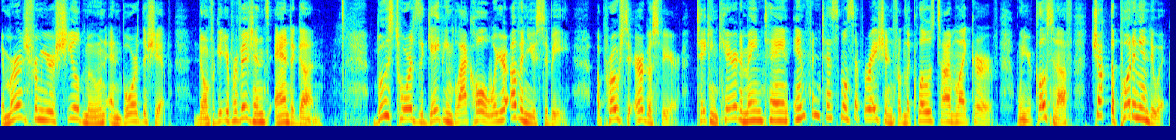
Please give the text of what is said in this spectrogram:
emerge from your shield moon, and board the ship. Don't forget your provisions and a gun. Boost towards the gaping black hole where your oven used to be. Approach the ergosphere, taking care to maintain infinitesimal separation from the closed time-like curve. When you're close enough, chuck the pudding into it.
